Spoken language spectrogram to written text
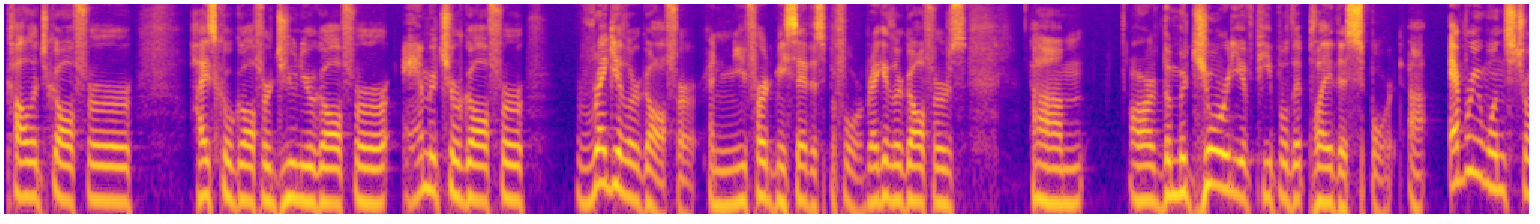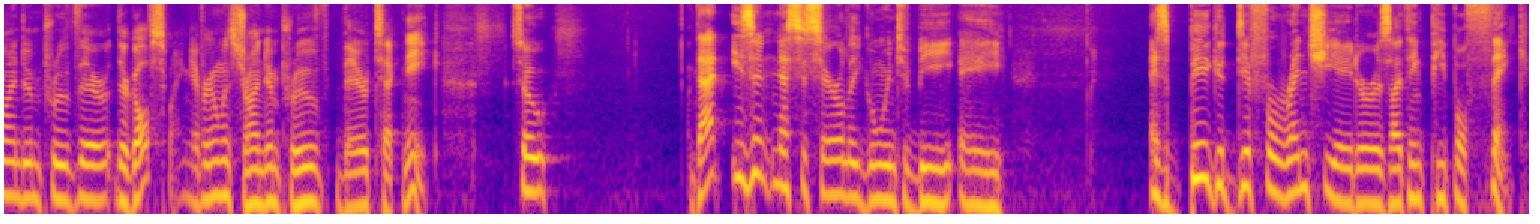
college golfer, high school golfer, junior golfer, amateur golfer, regular golfer, and you've heard me say this before, regular golfers um, are the majority of people that play this sport. Uh, everyone's trying to improve their their golf swing. Everyone's trying to improve their technique. So that isn't necessarily going to be a as big a differentiator as I think people think.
